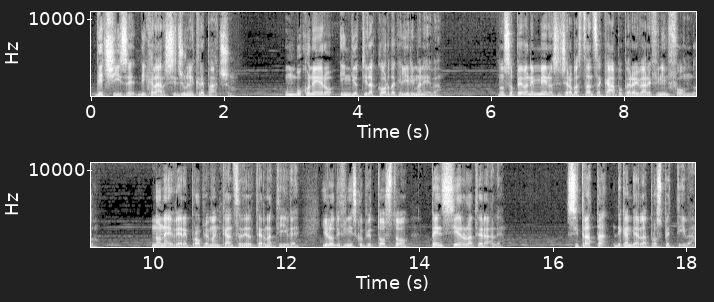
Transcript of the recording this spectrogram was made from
Decise di calarsi giù nel crepaccio. Un buco nero inghiottì la corda che gli rimaneva. Non sapeva nemmeno se c'era abbastanza capo per arrivare fino in fondo. Non è vera e propria mancanza di alternative, io lo definisco piuttosto pensiero laterale. Si tratta di cambiare la prospettiva.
